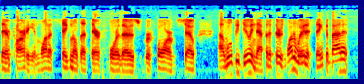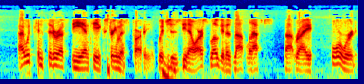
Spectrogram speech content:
their party and want to signal that they're for those reforms. So uh, we'll be doing that. But if there's one way to think about it, I would consider us the anti-extremist party, which is, you know, our slogan is not left, not right, forward.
